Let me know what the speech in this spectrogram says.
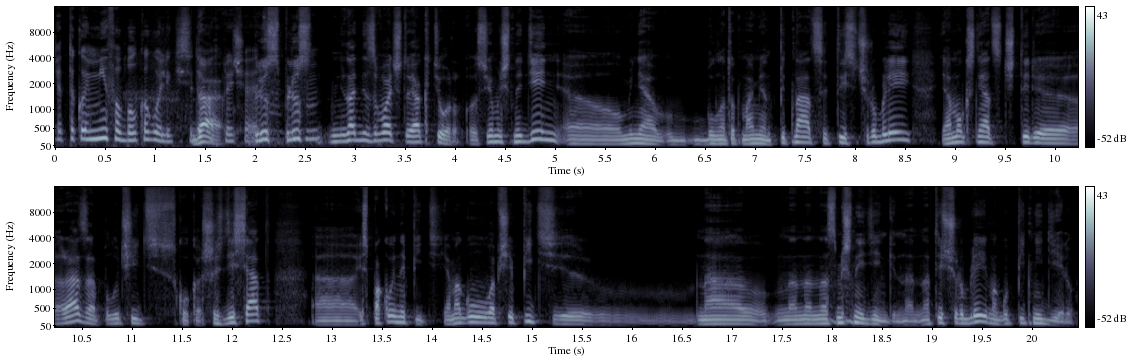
Это такой миф об алкоголике сюда да. подключается. Плюс, плюс mm-hmm. не надо не забывать, что я актер. Съемочный день э, у меня был на тот момент 15 тысяч рублей. Я мог сняться 4 раза, получить сколько? 60 э, и спокойно пить. Я могу вообще пить э, на, на, на, на смешные деньги. На, на тысячу рублей могу пить неделю.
